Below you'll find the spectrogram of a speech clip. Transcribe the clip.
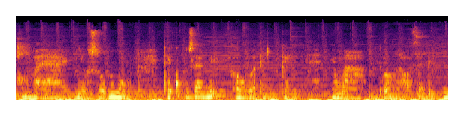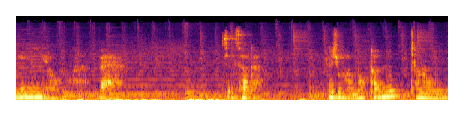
không phải ai nhiều số 1 thì cũng sẽ bị overthinking. Nhưng mà thường họ sẽ bị nghĩ nhiều và sẽ sao ta? Nói chung là mâu thuẫn trong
